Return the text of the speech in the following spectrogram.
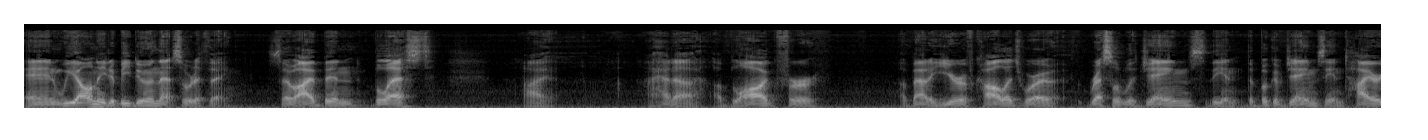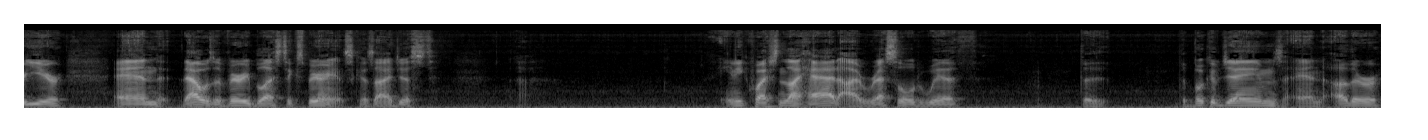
And we all need to be doing that sort of thing. So I've been blessed. I I had a, a blog for about a year of college where I wrestled with James, the the book of James, the entire year, and that was a very blessed experience because I just uh, any questions I had, I wrestled with the the book of James and other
